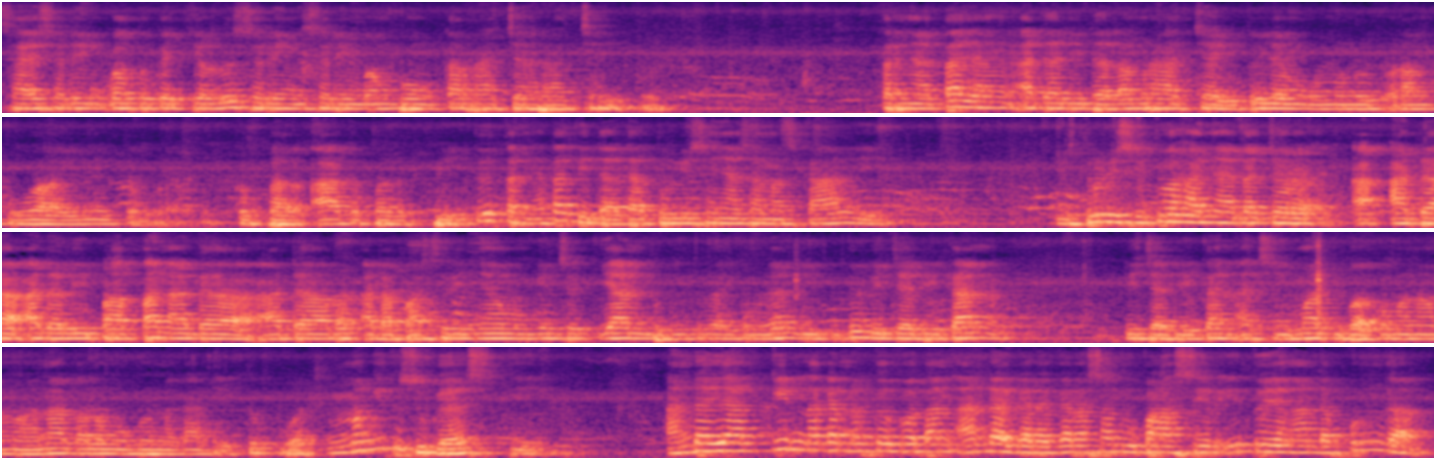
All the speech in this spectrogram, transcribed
saya sering waktu kecil tuh sering-sering membongkar raja-raja itu. Ternyata yang ada di dalam raja itu yang menurut orang tua ini ke, kebal A kebal B itu ternyata tidak ada tulisannya sama sekali justru di situ hanya ada ada ada lipatan ada ada ada pasirnya mungkin sekian begitu. Lah kemudian itu dijadikan dijadikan ajimat dibawa ke mana-mana kalau menggunakan itu buat. Memang itu sugesti. Anda yakin akan kekuatan anda gara-gara satu pasir itu yang anda penggak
